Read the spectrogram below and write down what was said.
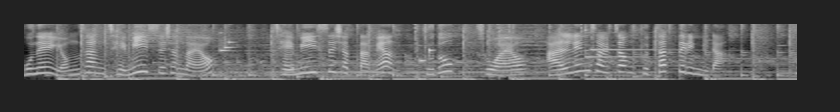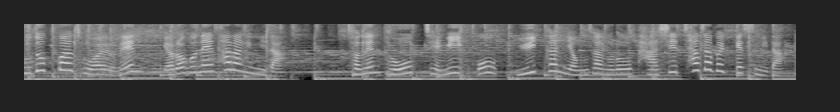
오늘 영상 재미있으셨나요? 재미있으셨다면 구독, 좋아요, 알림 설정 부탁드립니다. 구독과 좋아요는 여러분의 사랑입니다. 저는 더욱 재미있고 유익한 영상으로 다시 찾아뵙겠습니다.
